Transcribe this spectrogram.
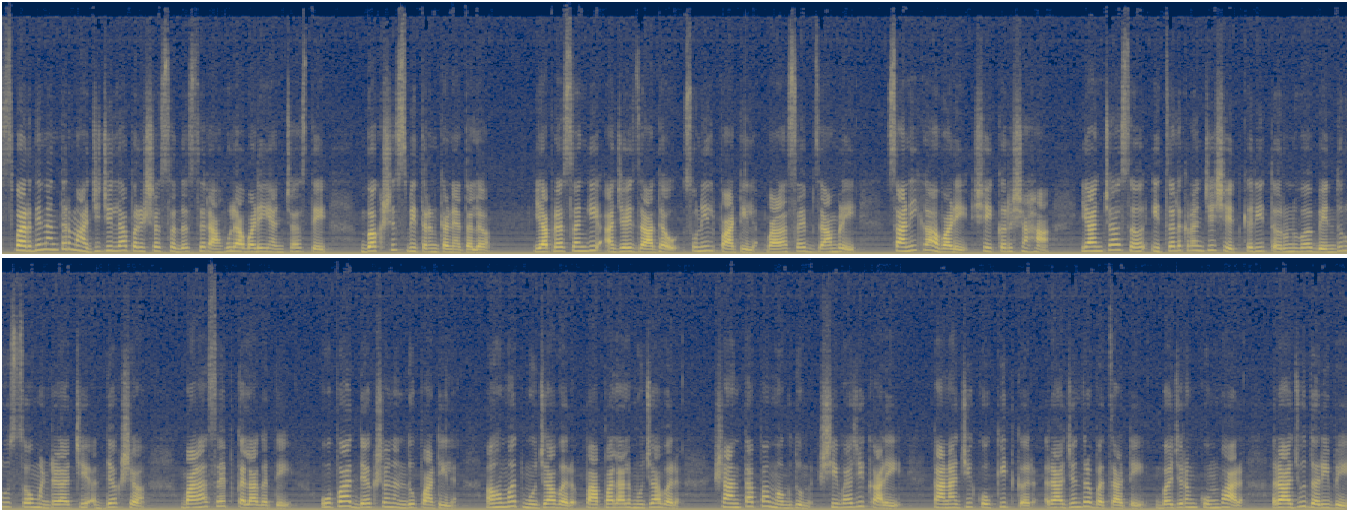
स्पर्धेनंतर माजी जिल्हा परिषद सदस्य राहुल आवाडे यांच्या हस्ते बक्षीस वितरण करण्यात आलं. या प्रसंगी अजय जाधव सुनील पाटील बाळासाहेब जांभळे सानिका आवाडे शेखर शहा यांच्यासह इचलकरंजी शेतकरी तरुण व बेंदूर उत्सव मंडळाचे अध्यक्ष बाळासाहेब कलागते उपाध्यक्ष नंदू पाटील अहमद मुजावर पापालाल मुजावर शांताप्पा मगदूम शिवाजी काळे तानाजी कोकितकर राजेंद्र बचाटे बजरंग कुंभार राजू दरिबे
